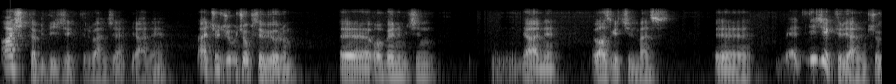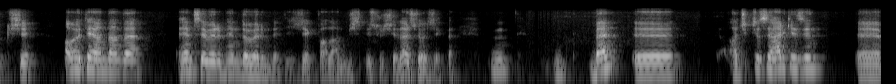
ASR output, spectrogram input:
aşk tabii diyecektir bence yani. Ben çocuğumu çok seviyorum. Ee, o benim için yani vazgeçilmez. Ee, diyecektir yani birçok kişi. Ama öte yandan da hem severim hem döverim de diyecek falan bir, bir sürü şeyler söyleyecekler. Ben e, açıkçası herkesin e,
